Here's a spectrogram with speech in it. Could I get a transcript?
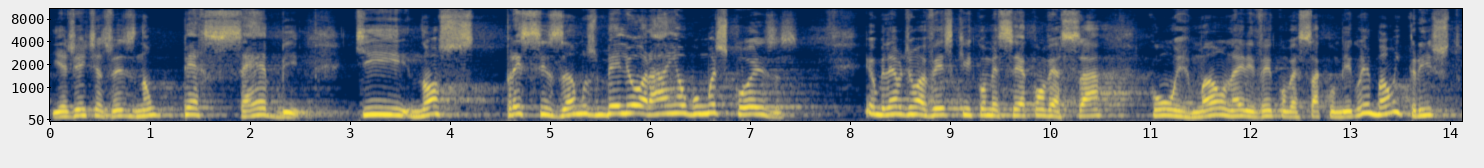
E a gente às vezes não percebe que nós precisamos melhorar em algumas coisas. Eu me lembro de uma vez que comecei a conversar com um irmão, né? ele veio conversar comigo, um irmão em Cristo.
